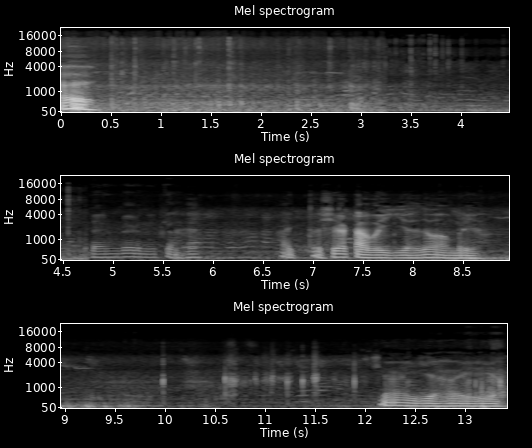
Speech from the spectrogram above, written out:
હા હે. આજ તો શેટા વહી ગયા જો આમરી ક્યાં ગયા હા એરિયા.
